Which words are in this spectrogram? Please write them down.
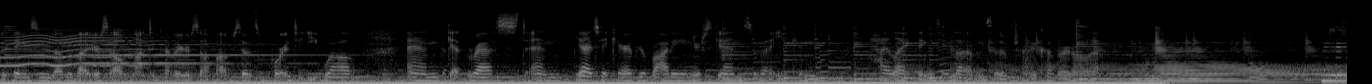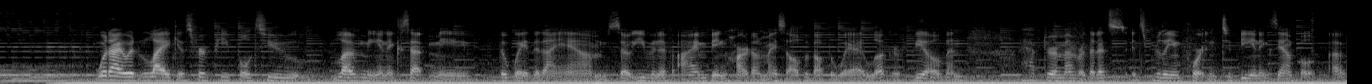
the things you love about yourself, not to cover yourself up. So it's important to eat well and get rest and, yeah, take care of your body and your skin so that you can highlight things you love instead of trying to cover it all up. What I would like is for people to love me and accept me the way that I am. So even if I'm being hard on myself about the way I look or feel, then have to remember that it's it's really important to be an example of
